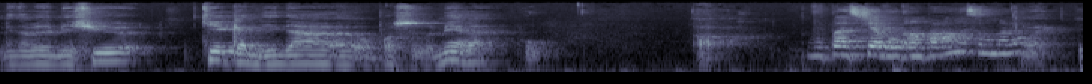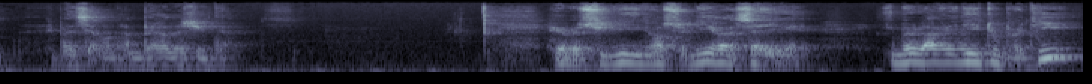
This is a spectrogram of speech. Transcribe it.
mesdames et messieurs, qui est candidat euh, au poste de maire hein? oh. Oh. Vous pensiez à vos grands-parents à ce moment-là? Oui, j'ai pensé à mon grand-père de suite. Hein je me suis dit, il doit se dire, ça y est. Il me l'avait dit tout petit,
